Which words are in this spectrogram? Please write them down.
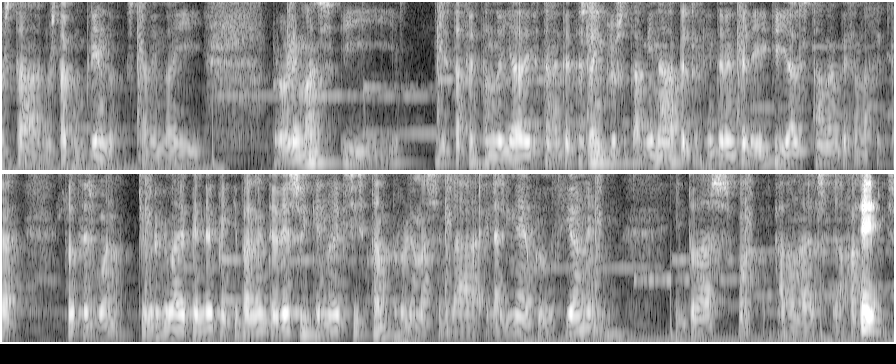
está, no está cumpliendo. Está habiendo ahí problemas y, está afectando ya directamente a Tesla, incluso también a Apple. Recientemente leí que ya le estaba empezando a afectar. Entonces, bueno, yo creo que va a depender principalmente de eso y que no existan problemas en la, en la línea de producción en, en, todas, bueno, cada una de las gigafactories.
